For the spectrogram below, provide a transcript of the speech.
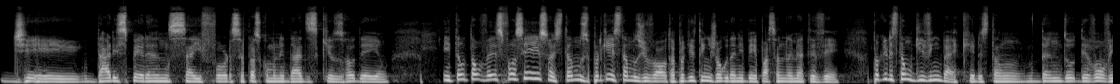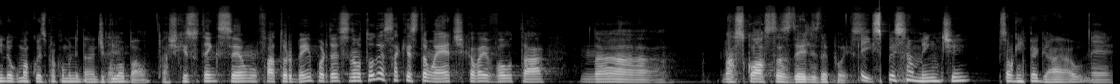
de dar esperança e força para as comunidades que os rodeiam. Então talvez fosse isso. Estamos, por que estamos de volta? Por que tem jogo da NBA passando na minha TV? Porque eles estão giving back, eles estão dando, devolvendo alguma coisa para a comunidade global. Acho que isso tem que ser um fator bem importante, senão toda essa questão ética vai voltar na, nas costas deles depois. E especialmente se alguém pegar o É.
